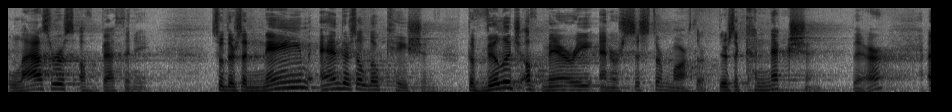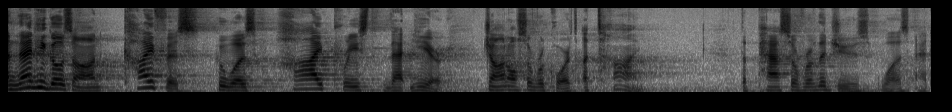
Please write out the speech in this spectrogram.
Lazarus of Bethany. So there's a name and there's a location the village of Mary and her sister Martha. There's a connection there. And then he goes on Caiaphas, who was high priest that year. John also records a time. The Passover of the Jews was at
